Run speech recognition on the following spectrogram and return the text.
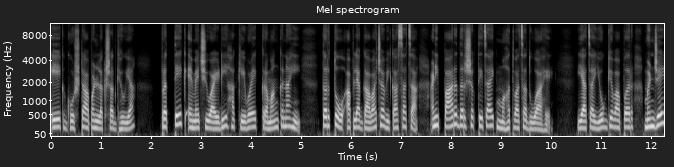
एक गोष्ट आपण लक्षात घेऊया. प्रत्येक M H U I D हा केवळ एक क्रमांक नाही तर तो आपल्या गावाच्या विकासाचा आणि पारदर्शकतेचा एक महत्त्वाचा दुवा आहे. याचा योग्य वापर म्हणजे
